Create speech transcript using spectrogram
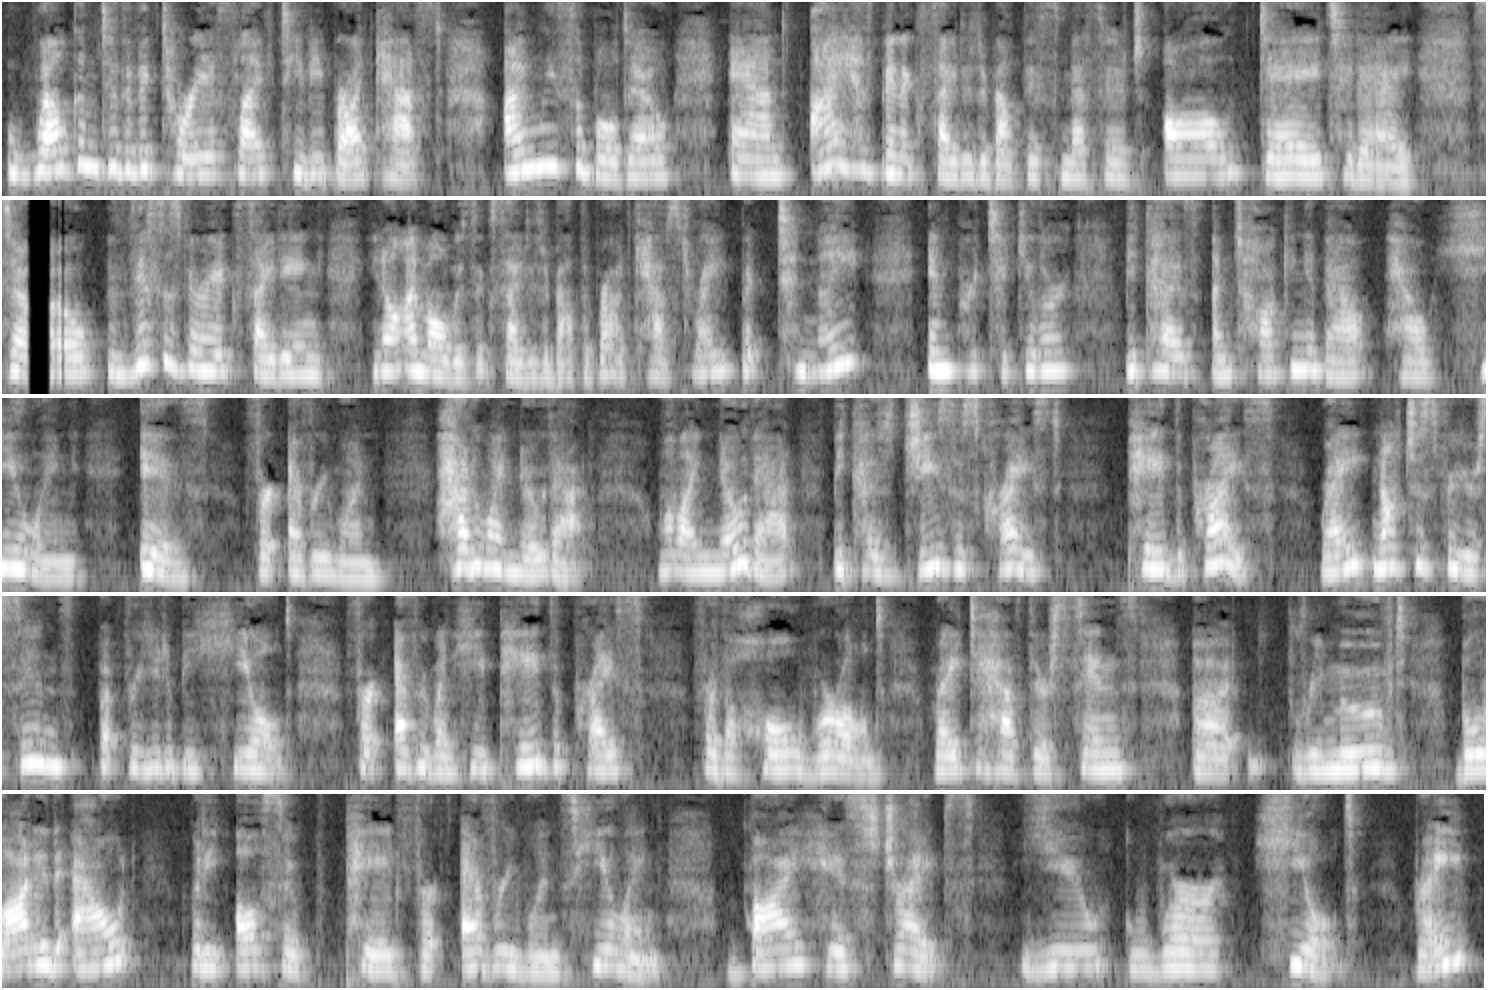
Welcome to the Victorious Life TV broadcast. I'm Lisa Boldo, and I have been excited about this message all day today. So, this is very exciting. You know, I'm always excited about the broadcast, right? But tonight in particular, because I'm talking about how healing is for everyone. How do I know that? Well, I know that because Jesus Christ paid the price right? Not just for your sins, but for you to be healed for everyone. He paid the price for the whole world, right? To have their sins uh, removed, blotted out, but He also paid for everyone's healing. By His stripes, you were healed, right?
